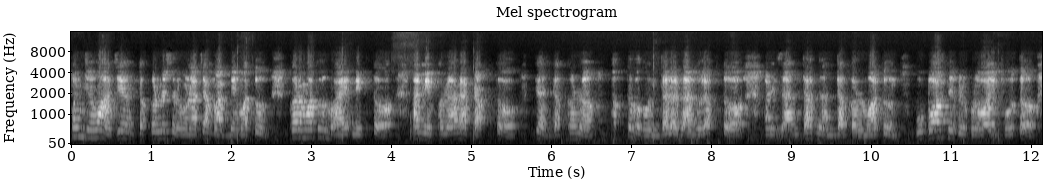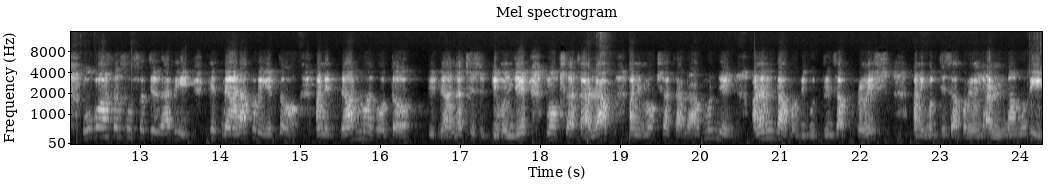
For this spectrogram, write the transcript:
पण जेव्हा जे अंतकरण श्रवणाच्या माध्यमातून कर्मातून बाहेर निघतं आणि फणाला टाकतं ते अंतकरण फक्त भगवंताला जाणू लागतं. आणि जाणता जाणता कर्मातून उपासनेकडे प्रवाहित होतं. उपासना झाली ते ज्ञानाकडे येतं आणि ज्ञानमय होतं. ती ज्ञानाची सिद्धी म्हणजे मोक्षाचा लाभ आणि मोक्षाचा लाभ म्हणजे आनंदामध्ये बुद्धीचा प्रवेश आणि बुद्धीचा प्रवेश आनंदामध्ये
